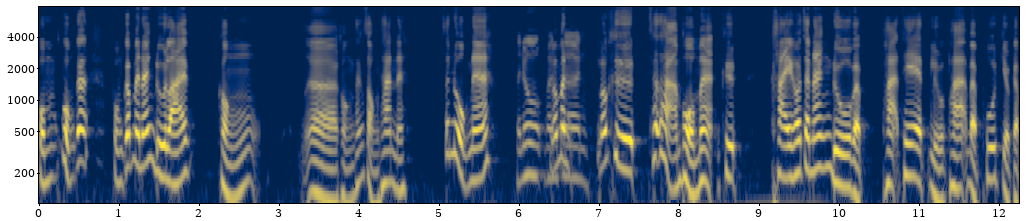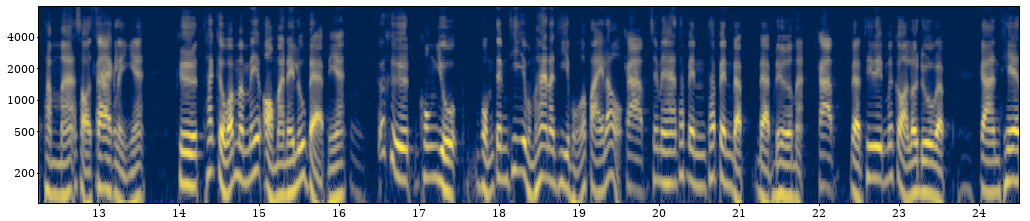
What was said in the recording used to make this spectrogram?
ผมผมก็ผมก็มานั่งดูไลฟ์ของเอ่อของทั้งสองท่านนะ สนุกนะ สนุกแล้วมันเพลินแล้วคือถ้าถามผมอะคือใครเขาจะนั่งดูแบบพระเทศน์หรือพระแบบพูดเกี่ยวกับธรรมะสอดแทรกอะไรอย่างเงี้ยคือถ้าเกิดว่ามันไม่ออกมาในรูปแบบเนี้ย ก็คือคงอยู่ผมเต็มที่ผม 5 นาทีผมก็ไปแล้วครับใช่ไหมฮะถ้าเป็นถ้าเป็นแบบแบบเดิมอะครับแบบที่เมื่อก่อนเราดูแบบการเทศ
